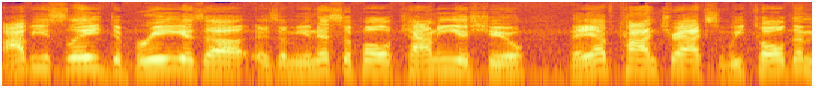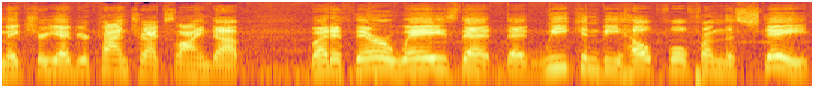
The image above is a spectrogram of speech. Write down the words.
Obviously, debris is a, is a municipal county issue. They have contracts. We told them, make sure you have your contracts lined up. But if there are ways that, that we can be helpful from the state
